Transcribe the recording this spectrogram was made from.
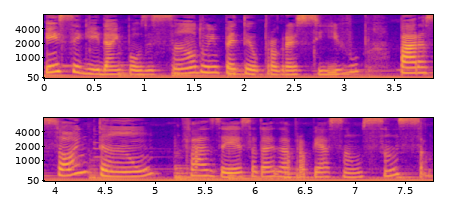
em seguida a imposição do IPTU progressivo, para só então fazer essa desapropriação sanção.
